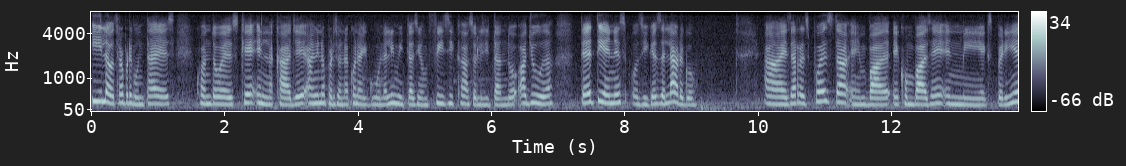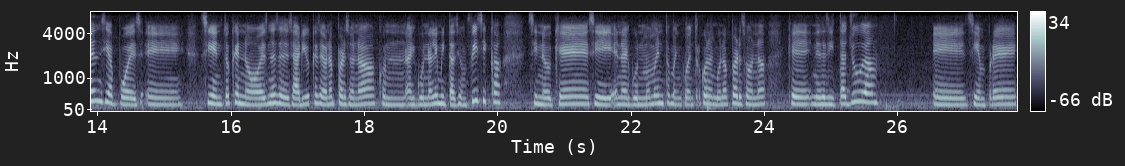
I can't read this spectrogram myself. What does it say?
Y la otra pregunta es, cuando ves que en la calle hay una persona con alguna limitación física solicitando ayuda, ¿te detienes o sigues de largo? A esa respuesta en ba eh, con base en mi experiencia, pues eh, siento que no es necesario que sea una persona con alguna limitación física, sino que si en algún momento me encuentro con alguna persona que necesita ayuda, eh, siempre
